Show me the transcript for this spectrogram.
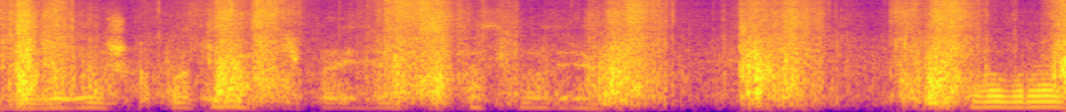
Пойдем Немножко по тропке пройдем, посмотрим. Овраг.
